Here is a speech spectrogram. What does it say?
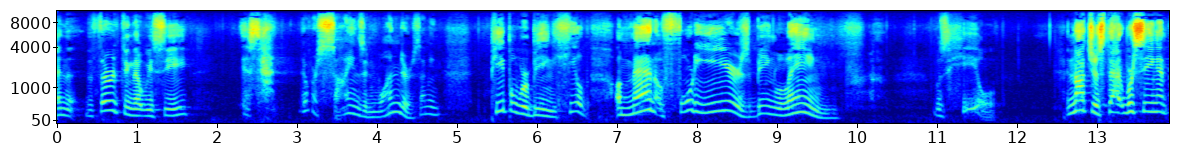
And the, third thing that we see is that there were signs and wonders. I mean, people were being healed. A man of 40 years being lame was healed. And not just that, we're seeing it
